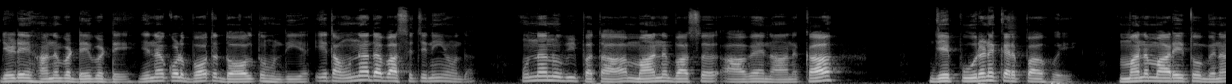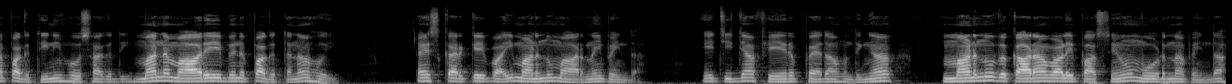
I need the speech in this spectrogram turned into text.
ਜਿਹੜੇ ਹਨ ਵੱਡੇ ਵੱਡੇ, ਜਿਨ੍ਹਾਂ ਕੋਲ ਬਹੁਤ ਦੌਲਤ ਹੁੰਦੀ ਹੈ, ਇਹ ਤਾਂ ਉਹਨਾਂ ਦਾ ਵੱਸ 'ਚ ਨਹੀਂ ਆਉਂਦਾ। ਉਹਨਾਂ ਨੂੰ ਵੀ ਪਤਾ, ਮਨ ਬਸ ਆਵੇ ਨਾਨਕਾ, ਜੇ ਪੂਰਨ ਕਿਰਪਾ ਹੋਏ। ਮਨ ਮਾਰੇ ਤੋਂ ਬਿਨਾ ਭਗਤੀ ਨਹੀਂ ਹੋ ਸਕਦੀ। ਮਨ ਮਾਰੇ ਬਿਨ ਭਗਤ ਨਾ ਹੋਈ। ਇਸ ਕਰਕੇ ਭਾਈ ਮਨ ਨੂੰ ਮਾਰਨਾ ਹੀ ਪੈਂਦਾ। ਇਹ ਚੀਜ਼ਾਂ ਫੇਰ ਪੈਦਾ ਹੁੰਦੀਆਂ। ਮਨ ਨੂੰ ਵਿਕਾਰਾਂ ਵਾਲੇ ਪਾਸਿਓਂ ਮੋੜਨਾ ਪੈਂਦਾ।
